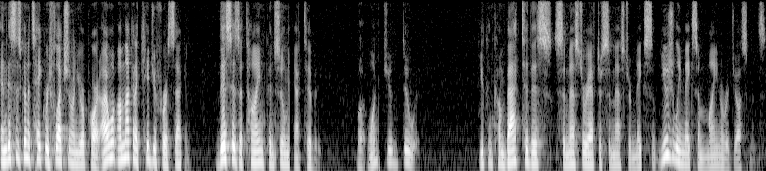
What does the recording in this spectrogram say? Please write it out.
And this is going to take reflection on your part. I I'm not going to kid you for a second. This is a time consuming activity. But once you do it, you can come back to this semester after semester, make some, usually make some minor adjustments,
